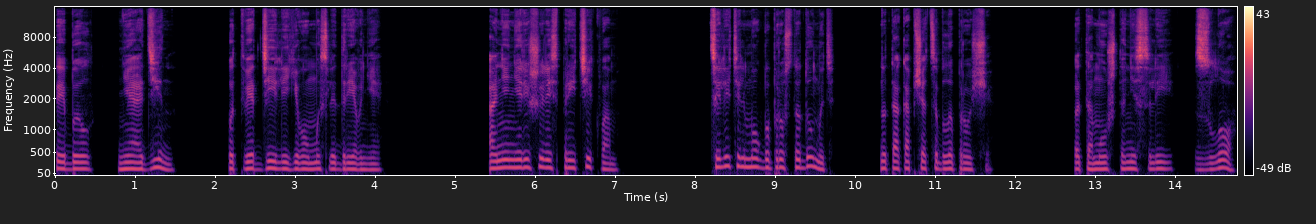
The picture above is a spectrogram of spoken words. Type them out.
ты был не один», — подтвердили его мысли древние. «Они не решились прийти к вам. Целитель мог бы просто думать, но так общаться было проще. Потому что несли зло.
